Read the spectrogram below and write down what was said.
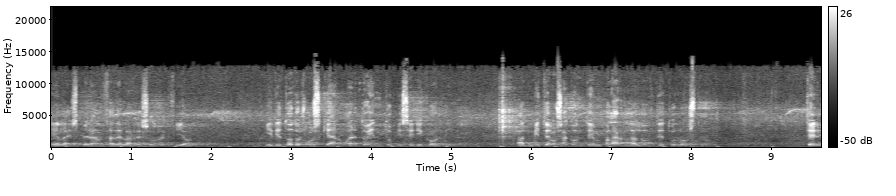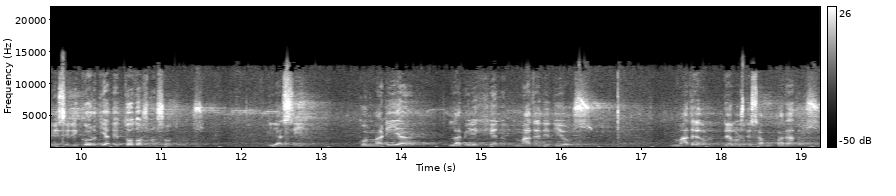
en la esperanza de la resurrección y de todos los que han muerto en tu misericordia. Admítelos a contemplar la luz de tu rostro. Ten misericordia de todos nosotros. Y así, con María, la Virgen, Madre de Dios, Madre de los desamparados,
